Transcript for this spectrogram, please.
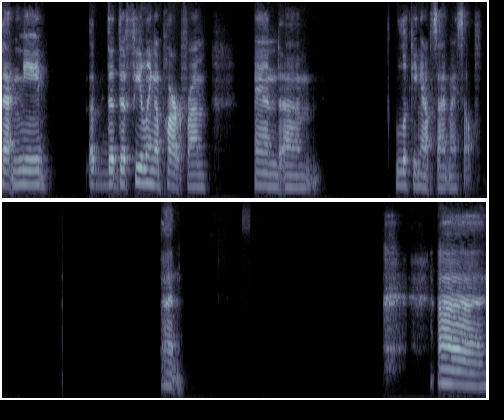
that need, uh, the, the feeling apart from and um, looking outside myself. But uh,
